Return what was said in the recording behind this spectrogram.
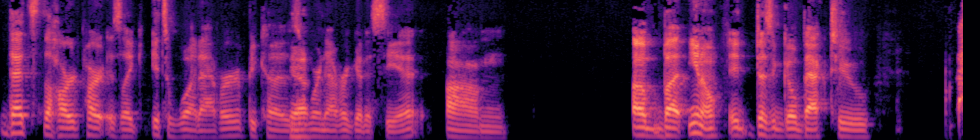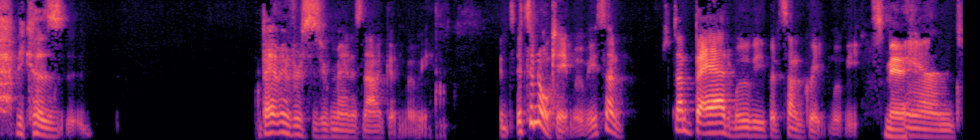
that's the hard part. Is like it's whatever because yeah. we're never going to see it. Um, uh, but you know, it doesn't go back to because Batman versus Superman is not a good movie. It's, it's an okay movie. It's not it's not a bad movie, but it's not a great movie. And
